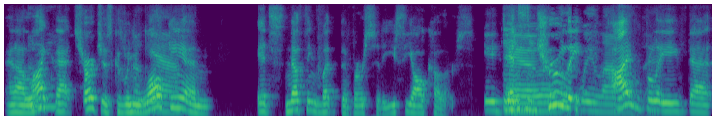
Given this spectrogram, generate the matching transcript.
and I oh, like yeah. that churches because when you Oh, walk yeah. in, it's nothing but diversity. You see all colors. You do. It's truly- We love I that. believe that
